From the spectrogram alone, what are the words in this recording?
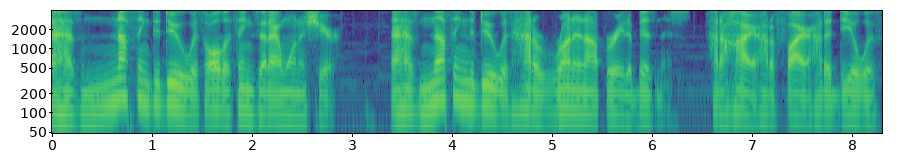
that has nothing to do with all the things that I want to share. That has nothing to do with how to run and operate a business, how to hire, how to fire, how to deal with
